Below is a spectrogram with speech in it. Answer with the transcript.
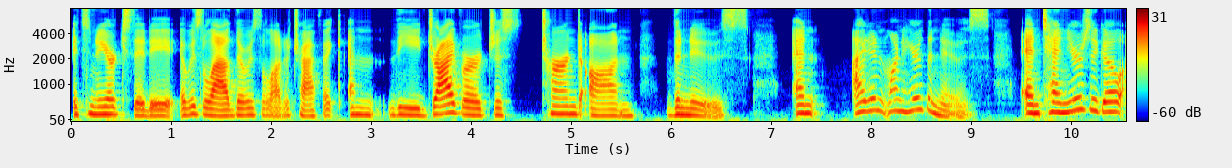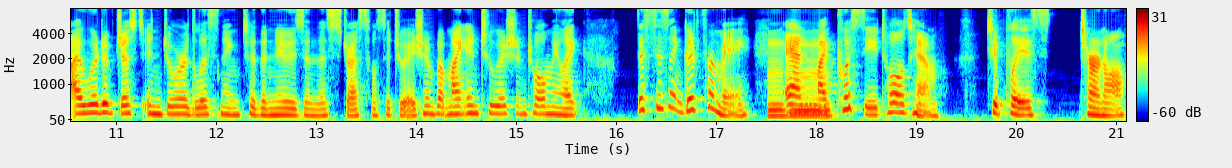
It's New York City. It was loud. There was a lot of traffic. And the driver just turned on the news. And I didn't want to hear the news. And 10 years ago, I would have just endured listening to the news in this stressful situation. But my intuition told me, like, this isn't good for me. And my mm-hmm. pussy told him to please turn off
